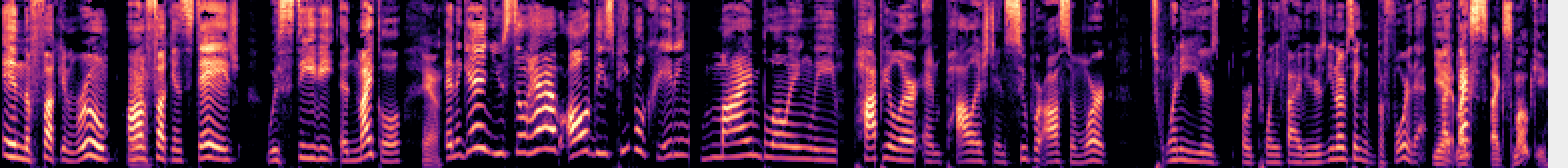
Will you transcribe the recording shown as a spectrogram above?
in the fucking room on fucking stage with Stevie and Michael. yeah. And again, you still have all of these people creating mind blowingly popular and polished and super awesome work 20 years or 25 years. You know what I'm saying? Before that. Yeah, Like, like like Smokey.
